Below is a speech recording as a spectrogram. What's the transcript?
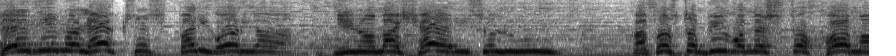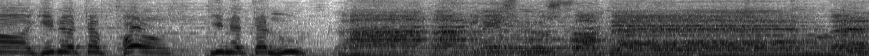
Δεν δίνω λέξεις παρηγόρια, δίνω μαχαίρι σε όλους. Καθώς τον πήγω μες στο χώμα γίνεται φως, γίνεται νους. Κατακλυσμούς ποτέ δεν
